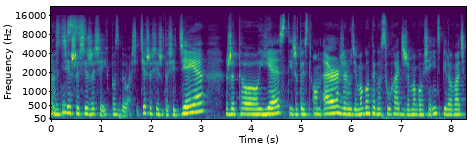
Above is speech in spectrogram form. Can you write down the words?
Ale Właśnie cieszę się, że się ich pozbyłaś. I cieszę się, że to się dzieje, że to jest i że to jest on air, że ludzie mogą tego słuchać, że mogą się inspirować,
